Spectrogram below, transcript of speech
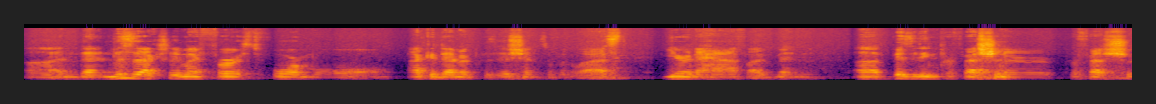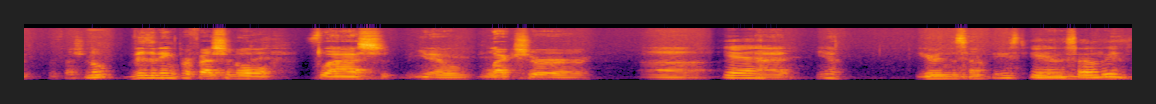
uh, and then this is actually my first formal academic position. So for the last year and a half, I've been uh, visiting professional, profession, professional, visiting professional slash you know lecturer. Uh, Yeah. At, yeah. Here in the southeast. Here in the southeast,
